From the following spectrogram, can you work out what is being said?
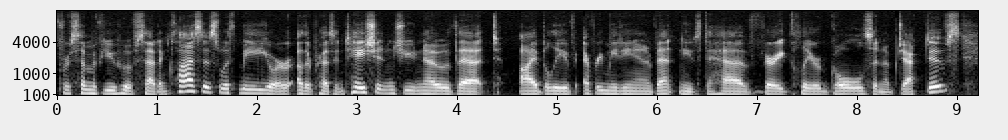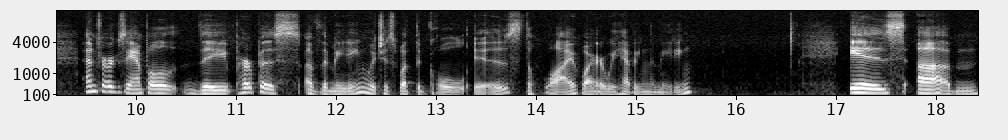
for some of you who have sat in classes with me or other presentations, you know that I believe every meeting and event needs to have very clear goals and objectives and for example, the purpose of the meeting, which is what the goal is, the why, why are we having the meeting, is um,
